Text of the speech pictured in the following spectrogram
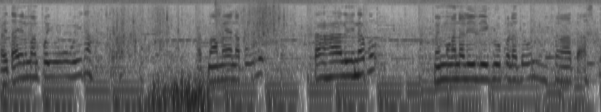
Ay tayo naman po uuwi na. At mamaya na po ulit. Tanghali na po. May mga naliligo pala doon sa taas po.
